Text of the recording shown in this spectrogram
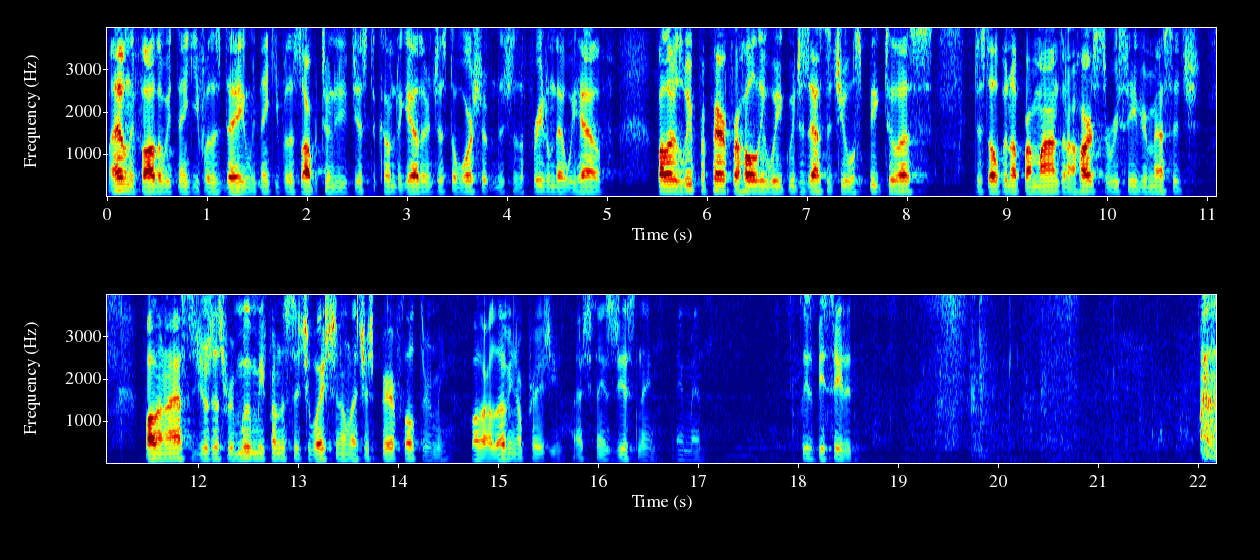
My Heavenly Father, we thank you for this day, and we thank you for this opportunity just to come together and just to worship. This is the freedom that we have. Father, as we prepare for Holy Week, we just ask that you will speak to us, just open up our minds and our hearts to receive your message. Father, and I ask that you'll just remove me from the situation and let your spirit flow through me. Father, I love you and I praise you. I ask you things in Jesus' name. Amen. Please be seated.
